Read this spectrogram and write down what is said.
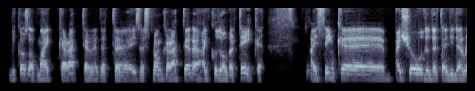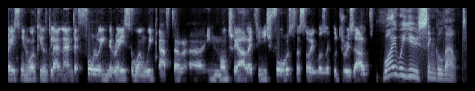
Uh, because of my character, that is a strong character, I could overtake. I think uh, I showed that I didn't race in Watkins Glen, and the following race, one week after uh, in Montreal, I finished fourth, so it was a good result. Why were you singled out?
